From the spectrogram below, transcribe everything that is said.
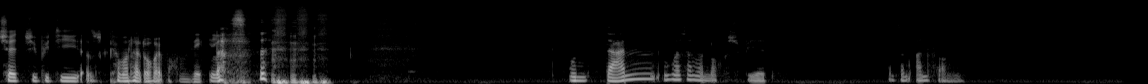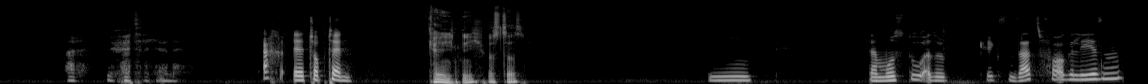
ChatGPT, also kann man halt auch einfach weglassen. Und dann, irgendwas haben wir noch gespielt. Ganz am Anfang. Warte, mir fällt's nicht ein. Ach, äh, Top 10. Kenne ich nicht. Was ist das? Hm, Da musst du, also du kriegst einen Satz vorgelesen,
